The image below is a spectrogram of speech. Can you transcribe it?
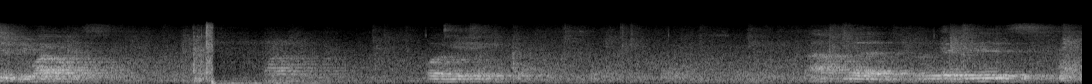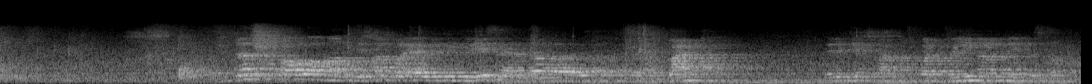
should be one office. For the meeting. After, look at this. Just all of this one for everything trees and uh, uh plant. There is just one, but really are in this one.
